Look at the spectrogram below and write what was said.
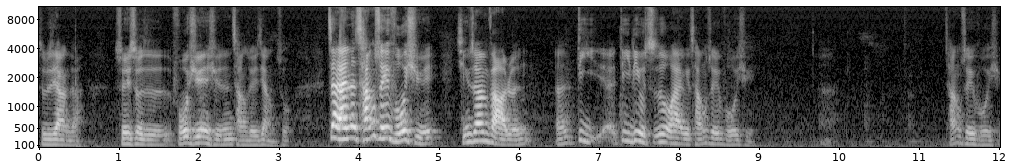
是不是这样子啊？所以说是佛学院学生常随这样做。再来呢，常随佛学，秦川法轮，嗯，第第六之后还有个常随佛学。常随佛学，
